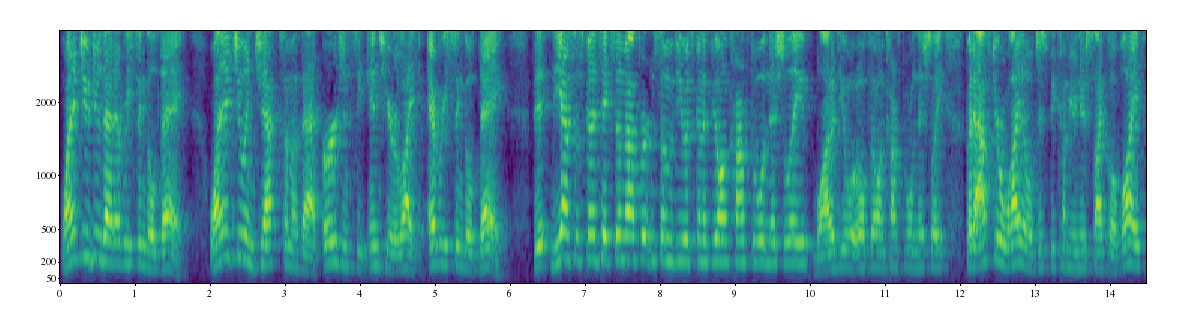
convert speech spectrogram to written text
Why don't you do that every single day? Why don't you inject some of that urgency into your life every single day? Yes, it's going to take some effort, and some of you it's going to feel uncomfortable initially. A lot of you will feel uncomfortable initially, but after a while, it'll just become your new cycle of life,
